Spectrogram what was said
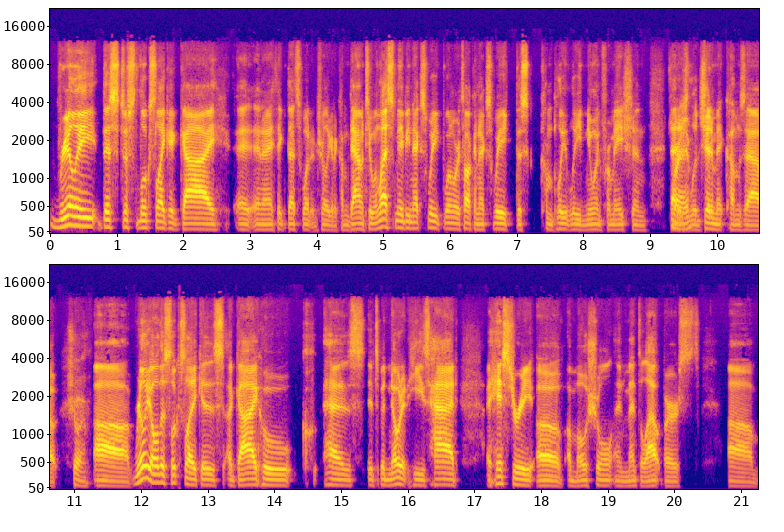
really, this just looks like a guy, and, and I think that's what it's really going to come down to. Unless maybe next week, when we're talking next week, this completely new information that is Right. legitimate comes out. Sure. Uh, really, all this looks like is a guy who has, it's been noted, he's had a history of emotional and mental outbursts, um,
